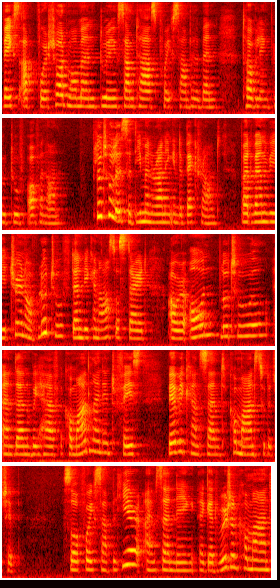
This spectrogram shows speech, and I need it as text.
wakes up for a short moment doing some task, for example, when toggling Bluetooth off and on. Bluetool is a daemon running in the background, but when we turn off Bluetooth, then we can also start our own Bluetool and then we have a command line interface where we can send commands to the chip. So for example here I'm sending a get version command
